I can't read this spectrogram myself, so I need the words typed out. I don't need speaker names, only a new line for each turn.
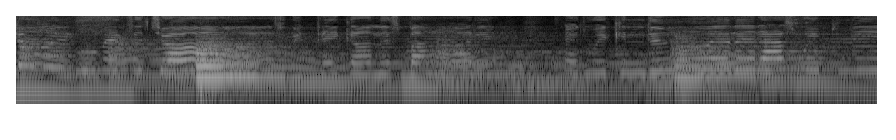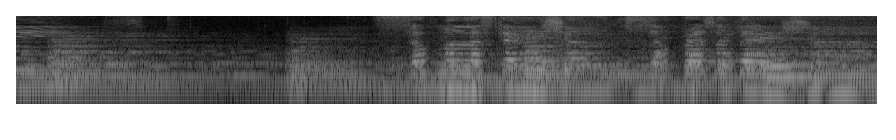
choice. Who makes a choice? We take on this body, and we can do with it as we please. Self molestation, self preservation.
